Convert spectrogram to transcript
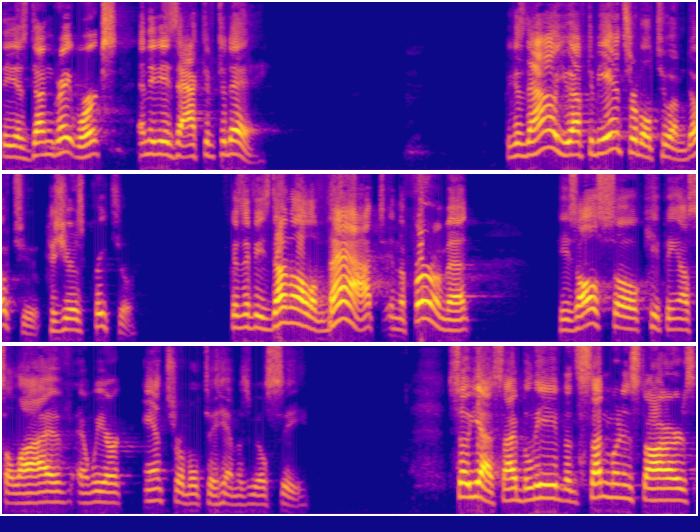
that He has done great works, and that He is active today. Because now you have to be answerable to Him, don't you? Because you're His creature. Because if He's done all of that in the firmament, He's also keeping us alive, and we are answerable to Him, as we'll see. So, yes, I believe that the sun, moon, and stars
